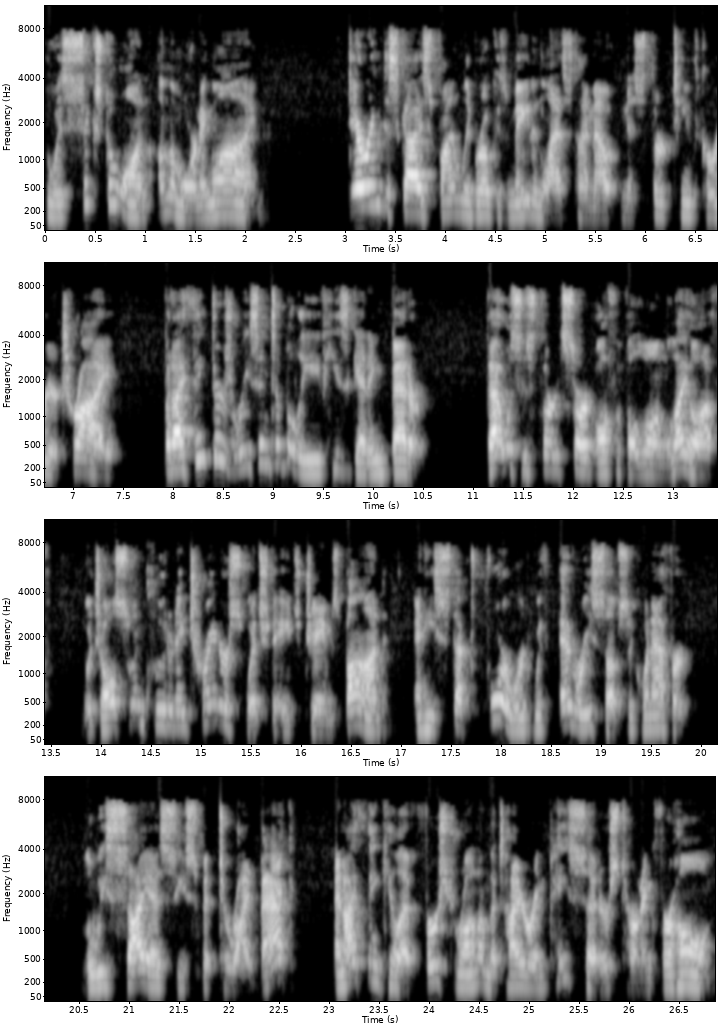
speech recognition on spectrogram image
who is 6 to 1 on the morning line. Daring Disguise finally broke his maiden last time out in his 13th career try, but I think there's reason to believe he's getting better. That was his third start off of a long layoff, which also included a trainer switch to H. James Bond, and he stepped forward with every subsequent effort. Luis Saez sees fit to ride back, and I think he'll have first run on the tiring pace setters turning for home.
